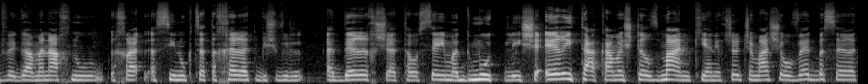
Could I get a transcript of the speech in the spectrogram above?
וגם אנחנו עשינו קצת אחרת בשביל הדרך שאתה עושה עם הדמות, להישאר איתה כמה שיותר זמן, כי אני חושבת שמה שעובד בסרט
